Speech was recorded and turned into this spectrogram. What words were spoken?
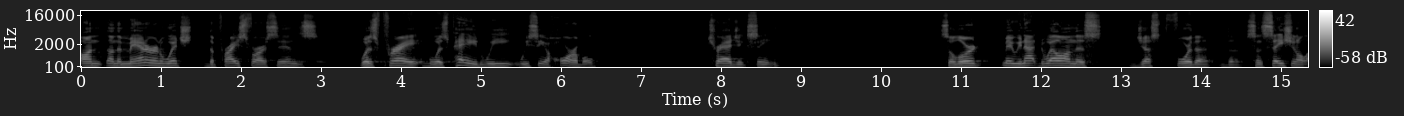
on, on the manner in which the price for our sins was, pray, was paid, we, we see a horrible, tragic scene. So, Lord, may we not dwell on this just for the, the sensational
